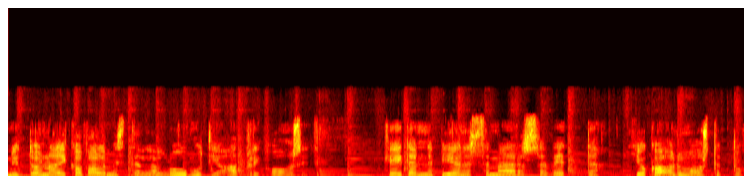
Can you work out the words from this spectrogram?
Nyt on aika valmistella luumut ja aprikoosit. Keitä ne pienessä määrässä vettä, joka on maustettu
